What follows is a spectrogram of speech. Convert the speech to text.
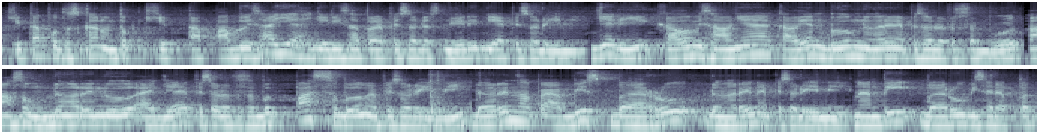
kita putuskan untuk kita publish aja jadi satu episode sendiri di episode ini. Jadi kalau misalnya kalian belum dengerin episode tersebut, langsung dengerin dulu aja episode tersebut pas sebelum episode ini. Dengerin sampai habis baru dengerin episode ini. Nanti baru bisa dapet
